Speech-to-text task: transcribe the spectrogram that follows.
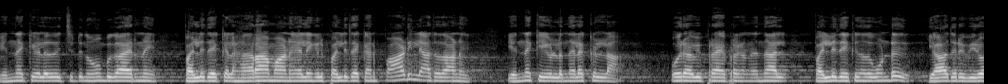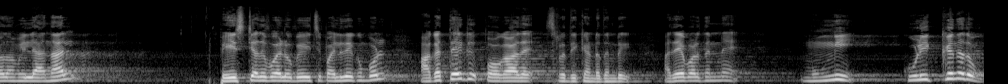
എന്നൊക്കെ വെച്ചിട്ട് നോമ്പുകാരന് പല്ല് തേക്കൽ ഹറാമാണ് അല്ലെങ്കിൽ പല്ല് തേക്കാൻ പാടില്ലാത്തതാണ് എന്നൊക്കെയുള്ള നിലക്കുള്ള ഒരു അഭിപ്രായ പ്രകടനം. എന്നാൽ പല്ല് തേക്കുന്നത് കൊണ്ട് യാതൊരു വിരോധമില്ല എന്നാൽ പേസ്റ്റ് അതുപോലെ ഉപയോഗിച്ച് പല്ല് തേക്കുമ്പോൾ അകത്തേക്ക് പോകാതെ ശ്രദ്ധിക്കേണ്ടതുണ്ട്. അതേപോലെ തന്നെ മുങ്ങി കുളിക്കുന്നതും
